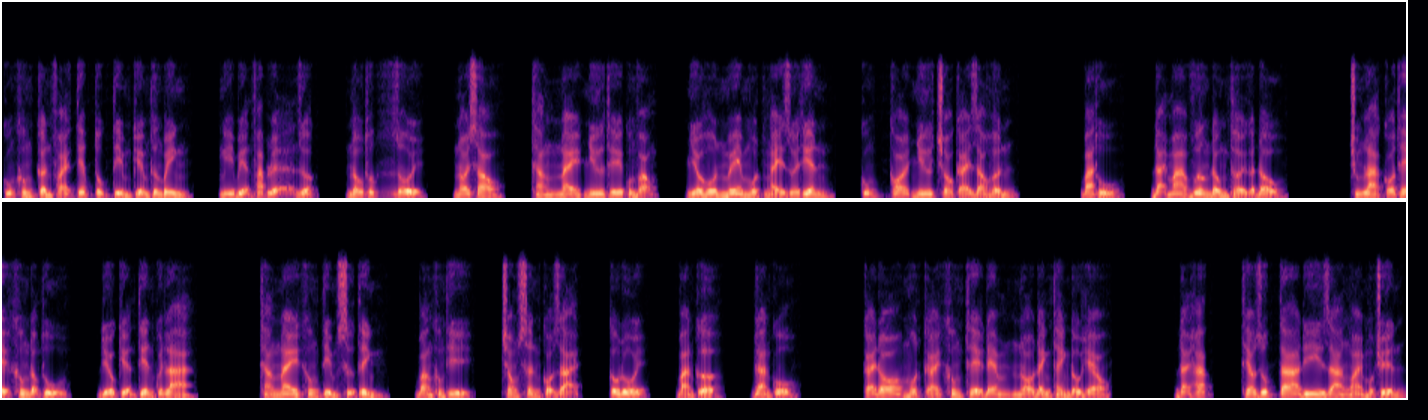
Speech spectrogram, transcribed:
Cũng không cần phải tiếp tục tìm kiếm thương binh, nghĩ biện pháp luyện dược, nấu thuốc rồi, nói sau, thằng này như thế cuồng vọng, nhiều hôn mê một ngày dưới thiên, cũng coi như cho cái giáo hấn. Ba thú, đại ma vương đồng thời gật đầu. Chúng là có thể không động thủ, điều kiện tiên quyết là thằng này không tìm sự tình, bằng không thì, trong sân cỏ dại, câu đối, bàn cờ, đàn cổ. Cái đó một cái không thể đem nó đánh thành đầu heo. Đại hắc, theo giúp ta đi ra ngoài một chuyến.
